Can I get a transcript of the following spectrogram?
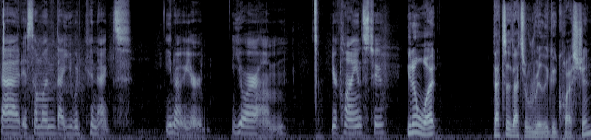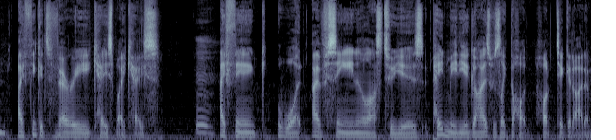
that is someone that you would connect, you know, your your um your clients to? You know what? That's a that's a really good question. I think it's very case by case. Mm. I think what I've seen in the last two years, paid media guys was like the hot hot ticket item.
